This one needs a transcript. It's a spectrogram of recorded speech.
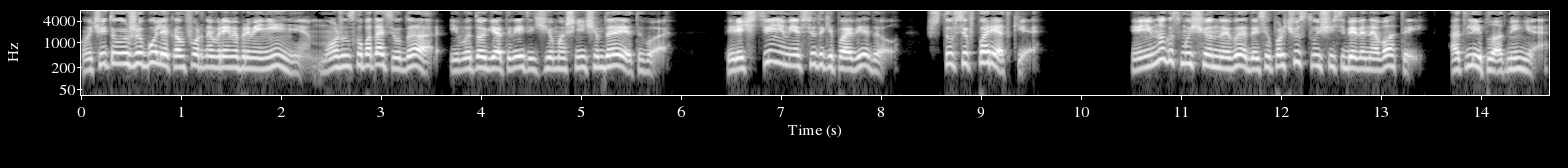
Учитывая уже более комфортное время применения, можно схлопотать удар и в итоге ответить еще мощнее, чем до этого. Перед чтением я все-таки поведал, что все в порядке. И немного смущенная В, до сих пор чувствующая себя виноватой, отлипла от меня.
